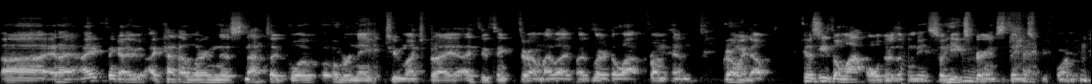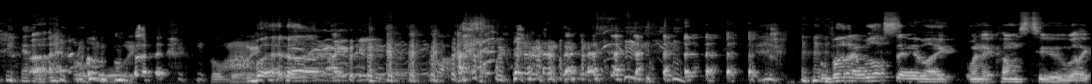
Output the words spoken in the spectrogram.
uh and I, I think I, I kind of learned this not to gloat over Nate too much, but I, I do think throughout my life I've learned a lot from him growing up because he's a lot older than me, so he experienced things sure. before me. Yeah. Uh, Oh boy. Oh boy. but uh, but I will say, like, when it comes to like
